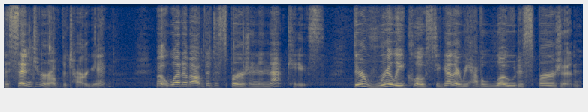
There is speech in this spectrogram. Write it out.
the center of the target. But what about the dispersion in that case? They're really close together. We have a low dispersion.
